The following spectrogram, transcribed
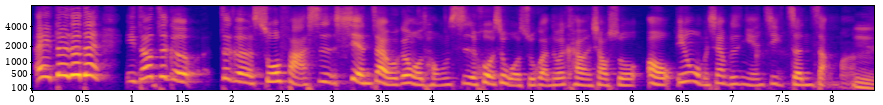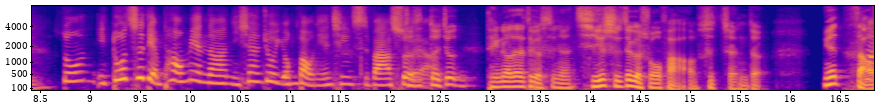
哎，对对对，你知道这个？这个说法是现在我跟我同事或者是我主管都会开玩笑说哦，因为我们现在不是年纪增长嘛，嗯，说你多吃点泡面呢，你现在就永葆年轻十八岁啊，对，就停留在这个事情。其实这个说法哦是真的，因为早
